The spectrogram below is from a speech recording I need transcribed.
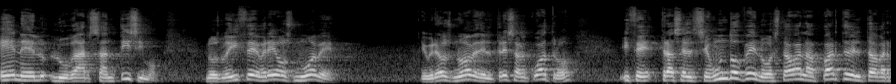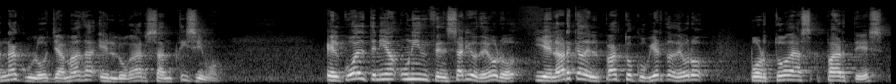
en el lugar santísimo. Nos lo dice Hebreos 9, Hebreos 9 del 3 al 4, Dice, tras el segundo velo estaba la parte del tabernáculo llamada el lugar santísimo, el cual tenía un incensario de oro y el arca del pacto cubierta de oro por todas partes,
